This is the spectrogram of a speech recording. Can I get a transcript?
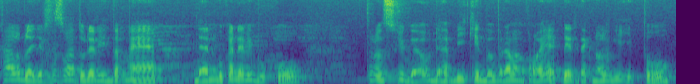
kalau belajar sesuatu dari internet dan bukan dari buku, terus juga udah bikin beberapa proyek dari teknologi itu,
